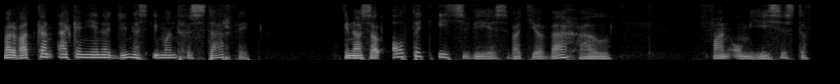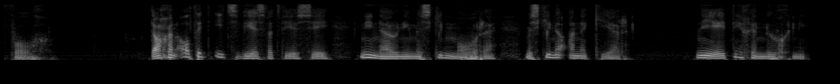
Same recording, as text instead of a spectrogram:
Maar wat kan ek en jy nou doen as iemand gesterf het? En daar sal altyd iets wees wat jou weghou van om Jesus te volg. Daar gaan altyd iets wees wat vir jou sê, nie nou nie, miskien môre, miskien 'n ander keer. Nee, jy het nie genoeg nie.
